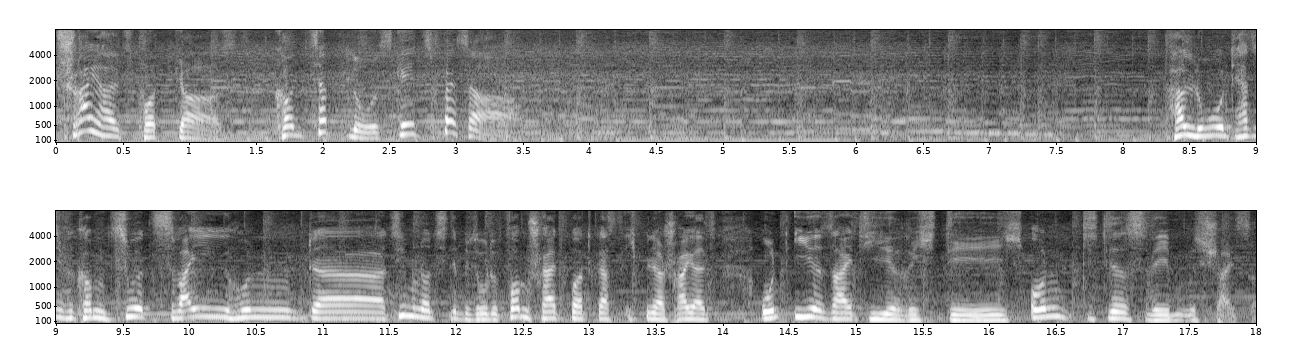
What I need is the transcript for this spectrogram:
Schreihals Podcast. Konzeptlos geht's besser. Hallo und herzlich willkommen zur 297. Episode vom Schreihals Podcast. Ich bin der Schreihals und ihr seid hier richtig und das Leben ist scheiße.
